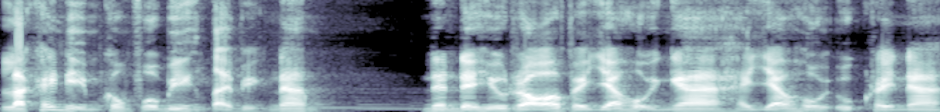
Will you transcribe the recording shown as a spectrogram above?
là khái niệm không phổ biến tại Việt Nam, nên để hiểu rõ về giáo hội Nga hay giáo hội Ukraine,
